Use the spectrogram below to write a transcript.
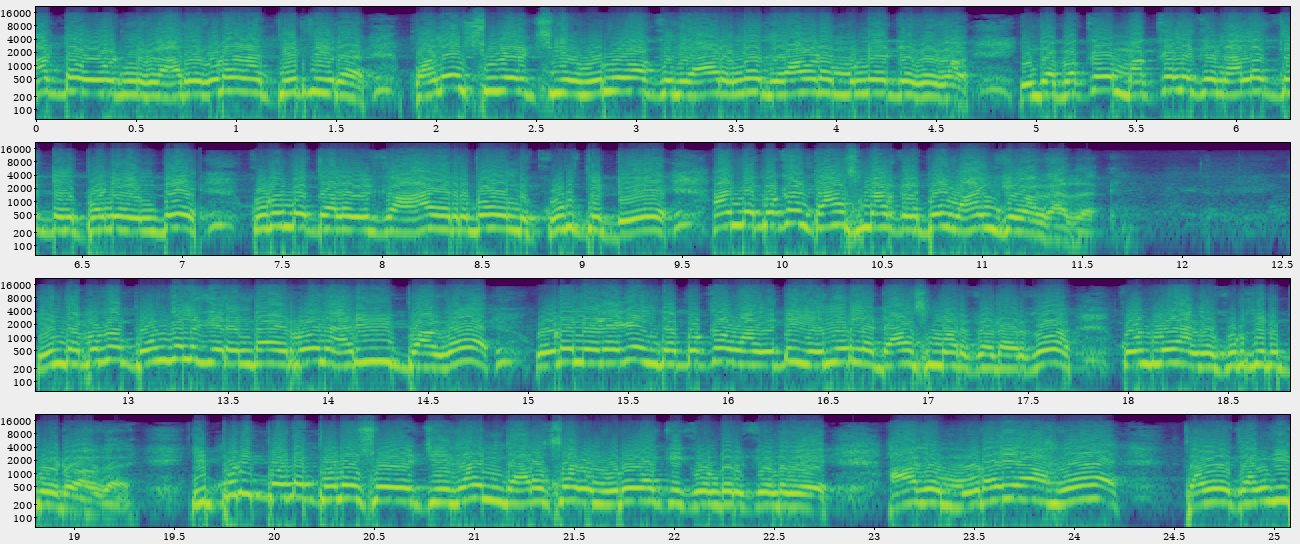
ஆட்டோ ஓட்டுநர்கள் அதை கூட நான் திருத்திக்கிறேன் பண சுழற்சியை உருவாக்குவது யாருன்னா திராவிட முன்னேற்ற கழகம். இந்த பக்கம் மக்களுக்கு நலத்திட்ட பணி என்று குடும்ப தலைவருக்கு ஆயிரம் ரூபாய் என்று கொடுத்துட்டு அந்த பக்கம் டாஸ்மார்க்ல போய் வாங்கிக்குவாங்க அதை இந்த பக்கம் பொங்கலுக்கு ரெண்டாயிரம் ரூபான்னு அறிவிப்பாங்க. உடனடியாக இந்த பக்கம் வாங்கிட்டு எதிரில் டாஸ்மார்க் கடை இருக்கும். கொண்டு போய் அங்கே கொடுத்துட்டு போயிடுவாங்க. இப்படிப்பட்ட பண சுழற்சி தான் இந்த அரசாங்கம் உருவாக்கி கொண்டிருக்கிறது. ஆக முறையாக தங்க தங்கி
